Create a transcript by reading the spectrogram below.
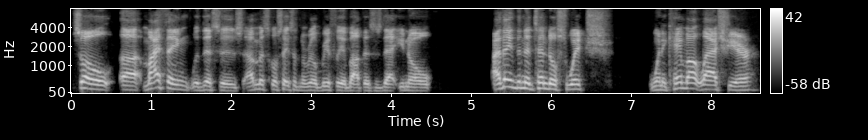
so uh, my thing with this is I'm just gonna say something real briefly about this is that you know I think the Nintendo Switch when it came out last year,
